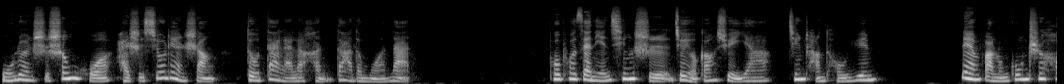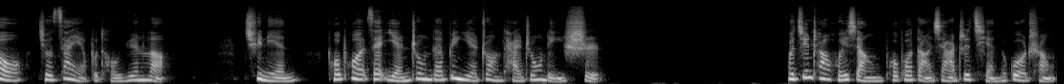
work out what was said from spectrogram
无论是生活还是修炼上，都带来了很大的磨难。婆婆在年轻时就有高血压，经常头晕。练法轮功之后，就再也不头晕了。去年，婆婆在严重的病业状态中离世。我经常回想婆婆倒下之前的过程。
